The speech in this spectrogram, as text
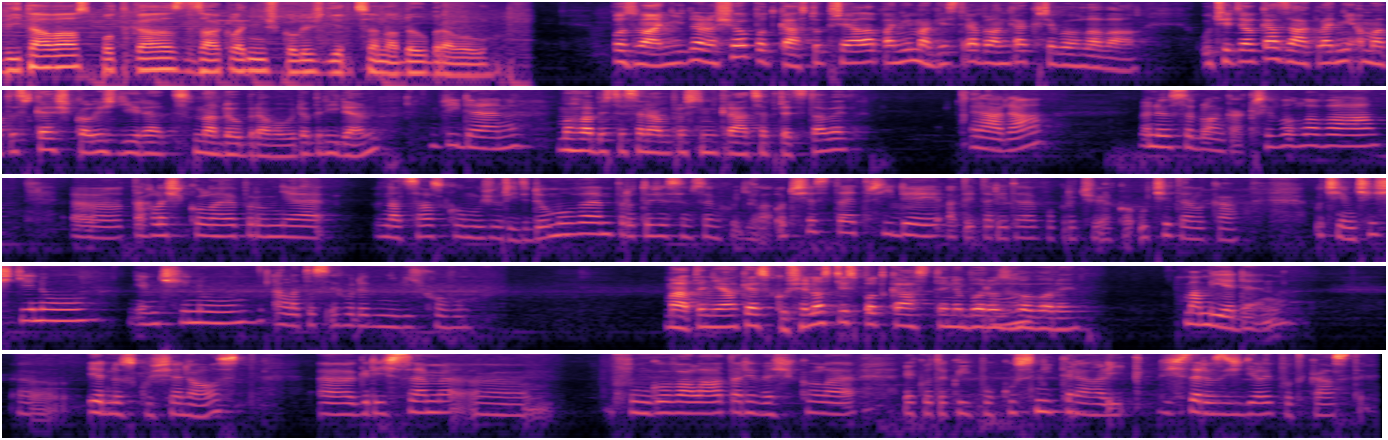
Vítá vás podcast Základní školy Ždírce nad Doubravou. Pozvání do našeho podcastu přijala paní magistra Blanka Křivohlavá, učitelka základní a mateřské školy Ždírec nad Doubravou. Dobrý den. Dobrý den. Mohla byste se nám prosím krátce představit? Ráda. Jmenuji se Blanka Křivohlavá. Eh, tahle škola je pro mě nadsázkou můžu říct domovem, protože jsem sem chodila od šesté třídy a ty tady tady pokročuji jako učitelka. Učím češtinu, němčinu a letos i hudební výchovu. Máte nějaké zkušenosti s podcasty nebo rozhovory? Mám jeden, eh, jednu zkušenost. Eh, když jsem eh, fungovala tady ve škole jako takový pokusný králík, když se rozjížděly podcasty.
